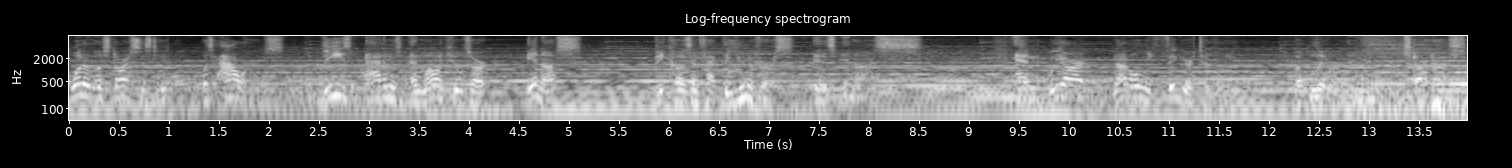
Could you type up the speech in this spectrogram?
One of those star systems was ours. These atoms and molecules are in us because, in fact, the universe is in us. And we are not only figuratively, but literally stardust.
